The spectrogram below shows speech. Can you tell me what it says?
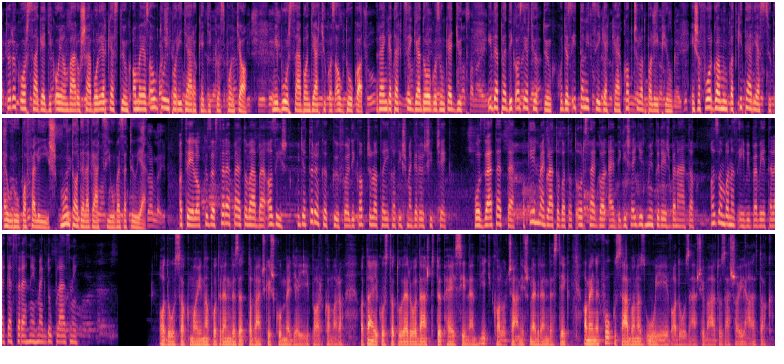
Törökország egyik olyan városából érkeztünk, amely az autóipari gyárak egyik központja. Mi Burszában gyártjuk az autókat. Rengeteg céggel dolgozunk együtt, ide pedig azért jöttünk, hogy az itteni cégekkel kapcsolatba lépjünk, és a forgalmunkat kiterjesszük Európa felé is, mondta a delegáció vezetője. A célok között szerepel továbbá az is, hogy a törökök külföldi kapcsolataikat is megerősítsék. Hozzátette, a két meglátogatott országgal eddig is együttműködésben álltak, azonban az évi bevételeket szeretnék megduplázni. Adószakmai napot rendezett a Bács-Kiskun megyei iparkamara. A tájékoztató előadást több helyszínen, így Kalocsán is megrendezték, amelynek fókuszában az új év adózási változásai álltak.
